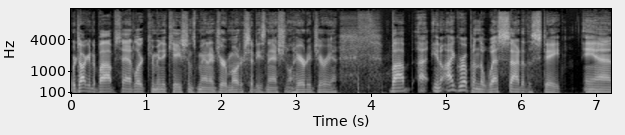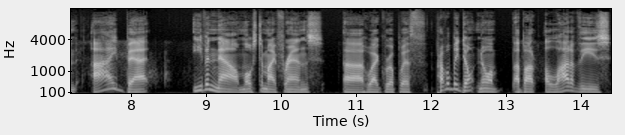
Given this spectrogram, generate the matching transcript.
We're talking to Bob Sadler, communications manager, Motor Cities National Heritage Area. Bob, uh, you know, I grew up on the west side of the state, and I bet even now most of my friends uh, who I grew up with probably don't know about a lot of these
